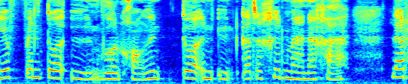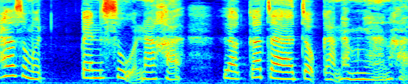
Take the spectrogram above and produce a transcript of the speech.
if เป็นตัวอื่นโหวตของอื่นตัวอื่นๆ ก็จะขึ้นมานะคะ แล้วถ้าสมมติเป็นศูนย์นะคะเราก็จะจบการทำงานค่ะ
